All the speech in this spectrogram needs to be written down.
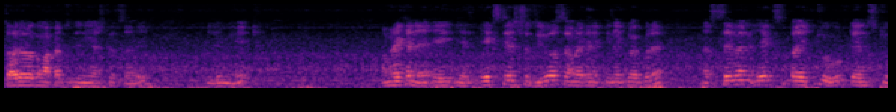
তাহলে ওরকম আকার যদি নিয়ে আসতে চাই লিমিট আমরা এখানে এই এক্স টেন্স টু জিরো আছে, আমরা এখানে কি লিখব seven x by two tends to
